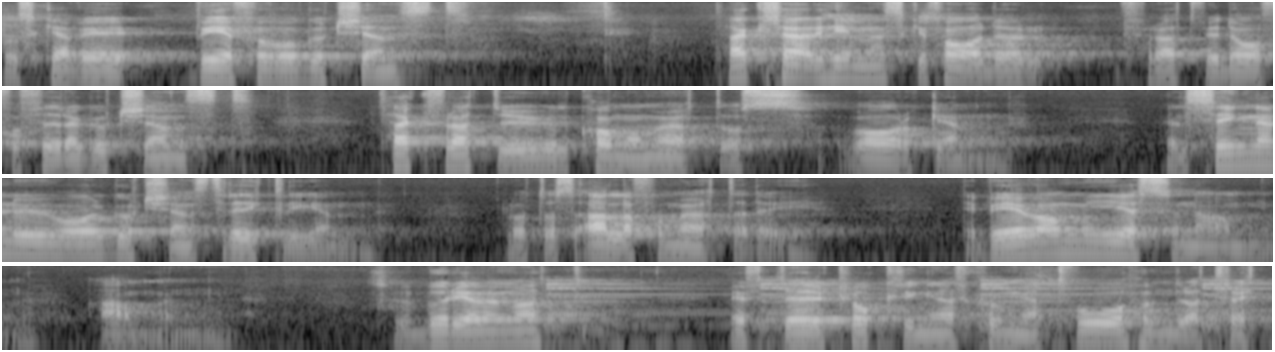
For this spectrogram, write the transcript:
så ska vi be för vår gudstjänst. Tack käre himmelske Fader för att vi idag får fira gudstjänst. Tack för att du vill komma och möta oss var och en. Välsigna nu vår gudstjänst rikligen. Låt oss alla få möta dig. Det ber vi om i Jesu namn. Amen. Så vi börjar med att efter klockringen att sjunga 230.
